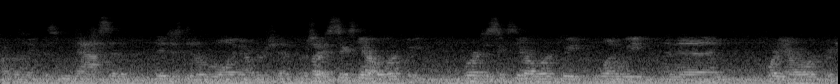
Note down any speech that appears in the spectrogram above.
cover like this massive, they just did a rolling over shift, or sorry, sixty-hour work week. Worked a sixty-hour work week one week, and then forty-hour work week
